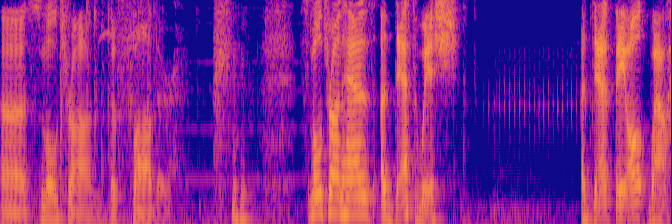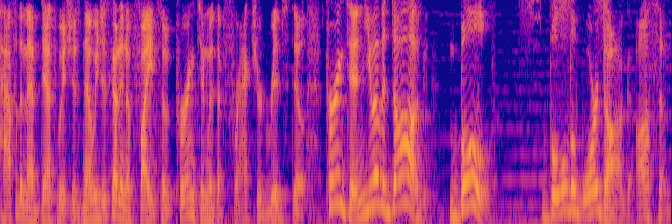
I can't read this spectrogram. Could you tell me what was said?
Uh, Smoltron, the father. Smoltron has a death wish. A death, they all, wow, half of them have death wishes. Now, we just got in a fight, so Purrington with a fractured rib still. Purrington, you have a dog! Bull! Bull the war dog, awesome.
